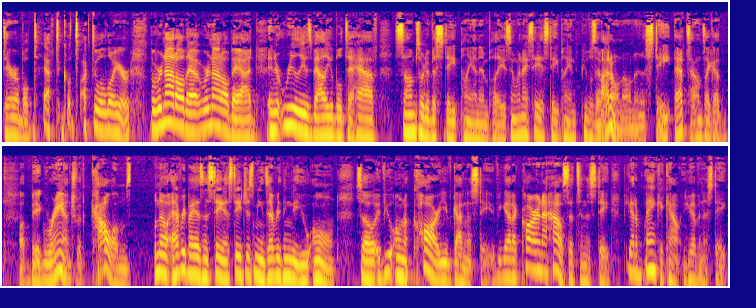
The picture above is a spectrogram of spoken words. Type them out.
terrible to have to go talk to a lawyer, but we're not all that we're not all bad, and it really is valuable to have some sort of estate plan in place. And when I say estate plan, people say, "I don't own an estate. That sounds like a, a big ranch with columns." Well, no, everybody has an estate. An estate just means everything that you own. So if you own a car, you've got an estate. If you got a car and a house, that's an estate. If you got a bank account, you have an estate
